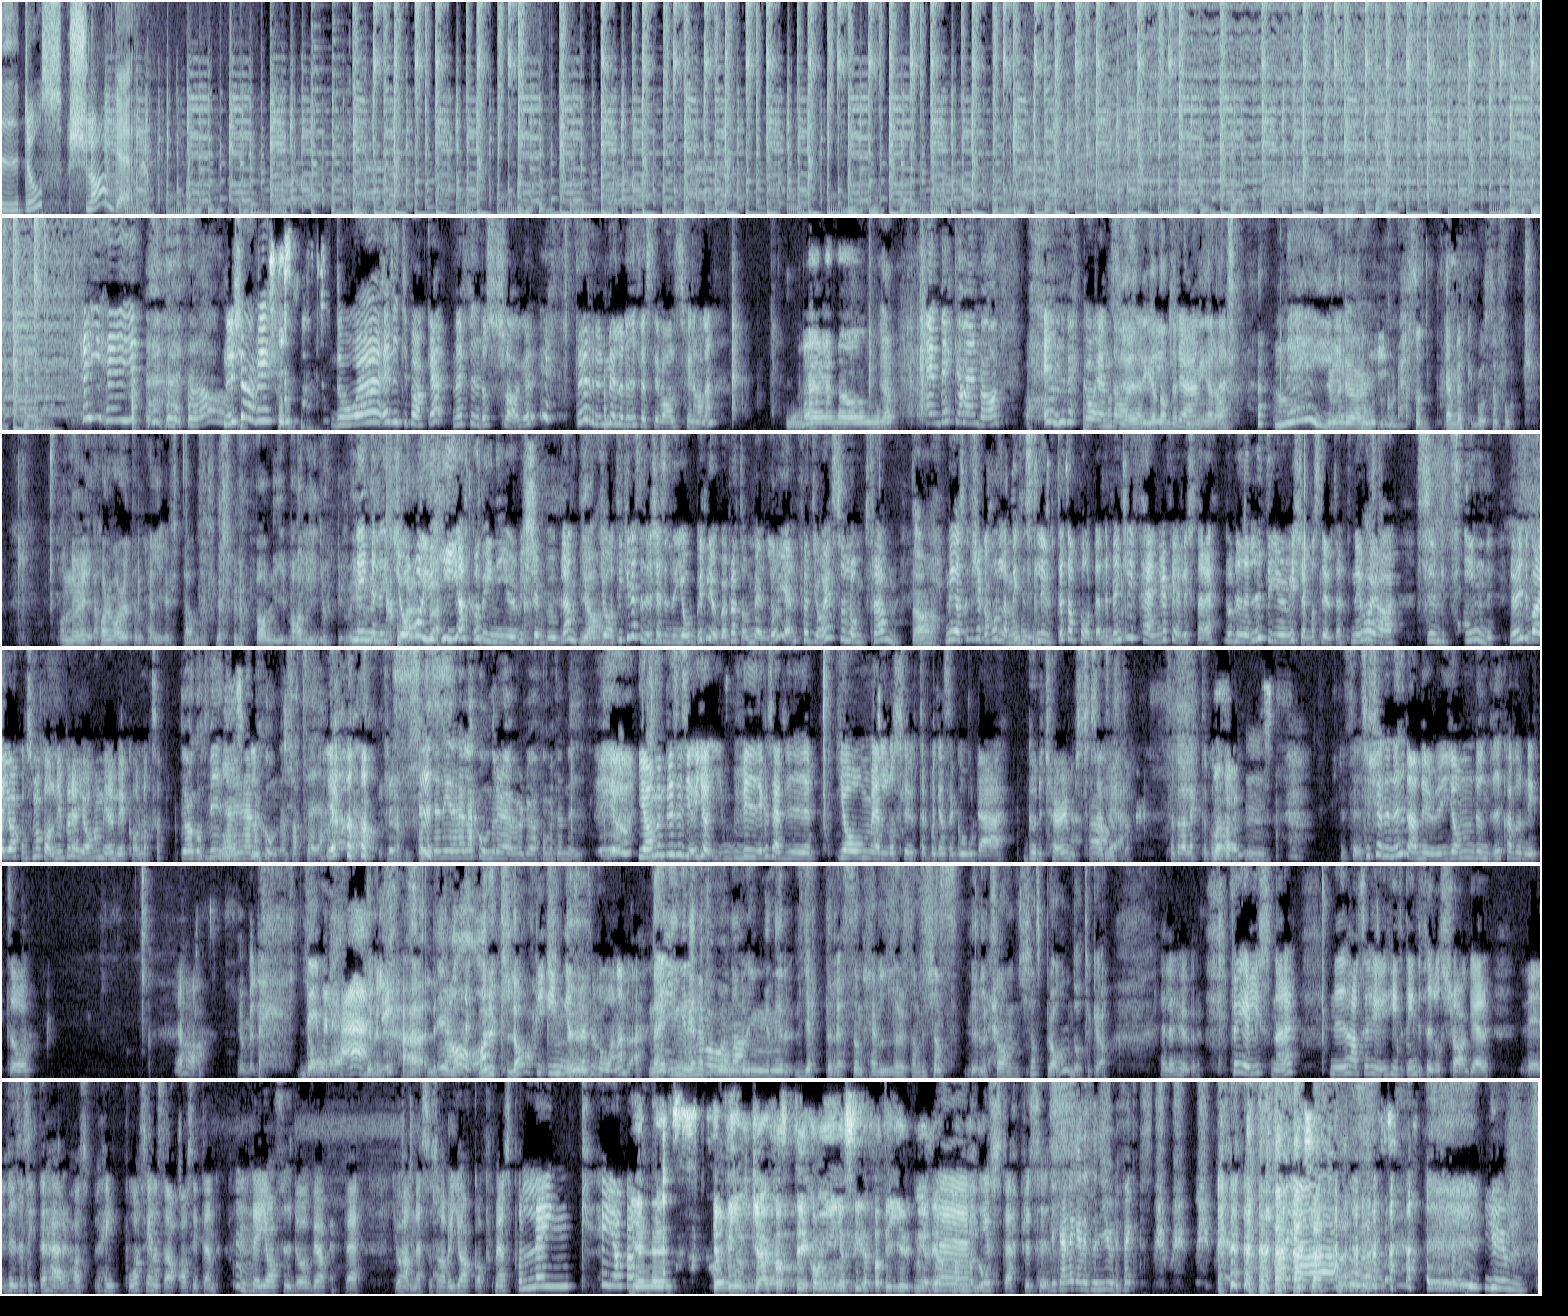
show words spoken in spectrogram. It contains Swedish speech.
Fidos slager. Hej hej! Nu kör vi! Då är vi tillbaka med Fidos slager efter Melodifestivalsfinalen. Japp. En vecka och en dag. En vecka och en Alltså dag jag är redan deprimerad. Nej! Jo men det har, alltså, en vecka går så fort. Och nu har det varit en helg utan. vad, har ni, vad har ni gjort? Vad Nej men ni jag igår? har ju helt gått in i Eurovision-bubblan. Ja. Jag tycker nästan det känns lite jobbigt nu att börja prata om mello igen för att jag är så långt fram. Ja. Men jag ska försöka hålla mig till slutet av podden. Det blir en cliffhanger för er lyssnare. Då blir det lite Eurovision på slutet. Nu har jag sugits in. Nu är det inte bara Jakob som har koll, nu börjar jag ha mer och mer koll också. Du har gått vidare i relationen så att säga. Ja, Ja, Eller precis. den ena relationen är över och du har kommit en ny. Ja men precis, jag, jag, vi, jag kan säga att vi, jag och Mello slutade på ganska goda, good terms så att Ja. säga. Så att det var lätt att här- ihåg. Mm. Precis. Hur känner ni då nu? John Lundvik har vunnit och... Jaha. Ja, men, Det är väl härligt? Det är väl härligt. Ja. Nu är det klart. Det är ingen nu... som är förvånad va? Nej, Ingen ingen är är förvånad förvånad. och ingen är jätteledsen heller. Utan det känns, liksom, det känns bra ändå tycker jag. Eller hur? För er lyssnare, ni har alltså hi- hittat in till Fidos schlager. Eh, Vi som sitter här har hängt på senaste avsnitten. Mm. Det är jag, Fido, vi har Peppe, Johannes och så har vi Jakob med oss på länk. Hej Jakob! Yes. Jag vinkar fast det kommer ju ingen se för att det är ljudmedia. men Nej, ändå. just det, precis. Vi kan lägga en liten ljudeffekt. Grymt!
